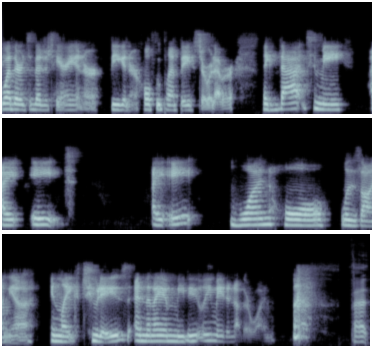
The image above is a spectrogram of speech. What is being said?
whether it's a vegetarian or vegan or whole food plant based or whatever like that to me i ate i ate one whole lasagna in like two days and then i immediately made another one. That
